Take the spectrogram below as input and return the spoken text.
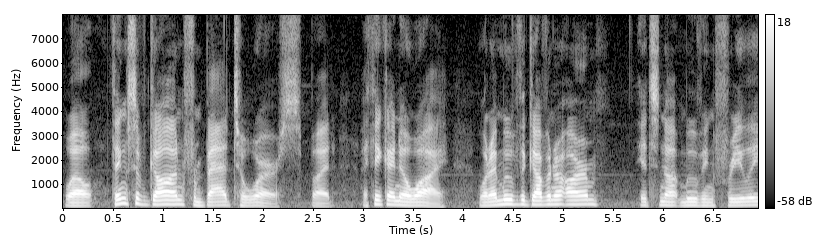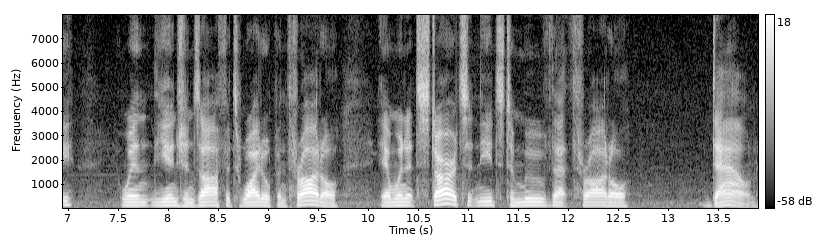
Well, things have gone from bad to worse, but I think I know why. When I move the governor arm, it's not moving freely. When the engine's off, it's wide open throttle. And when it starts, it needs to move that throttle down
